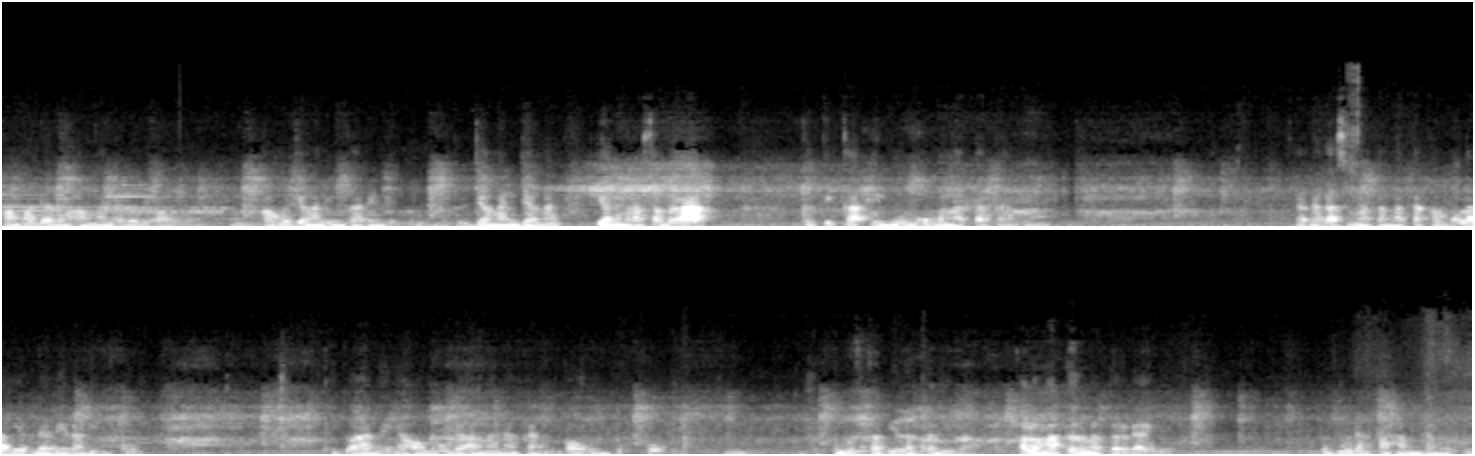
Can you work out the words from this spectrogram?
kamu adalah amanah dari Allah. Kamu jangan ingkarin itu gitu. jangan jangan jangan merasa berat ketika ibumu mengatakan ini. Karena gak semata-mata kamu lahir dari rahimku itu artinya Allah udah amanahkan engkau untukku. Umu suka bilang ke Mila? Kalau ngatur-ngatur kayak gitu. Umu udah paham kan? Itu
